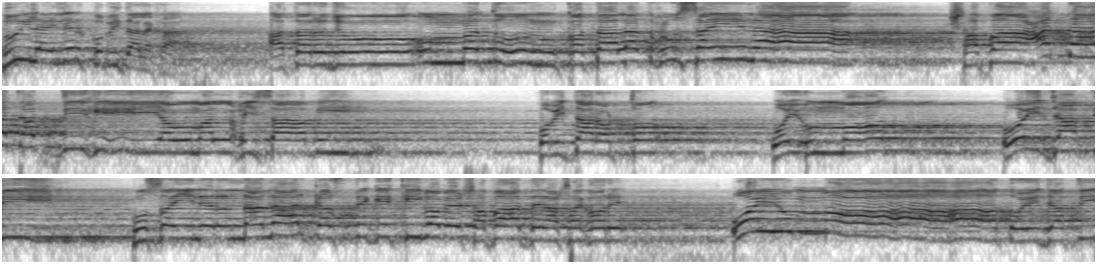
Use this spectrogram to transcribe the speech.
দুই লাইনের কবিতা লেখা। আতারজু উম্মাতুন কতালাত হুসাইনা শাফাআতা জাদ্দিহি ইয়াউমাল হিসাবি। কবিতার অর্থ, ওই উম্মত, ওই জাতি হুসাইনের নানার কাছ থেকে কীভাবে সাফাতের আশা করে? ওই উম্মত, ওই জাতি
